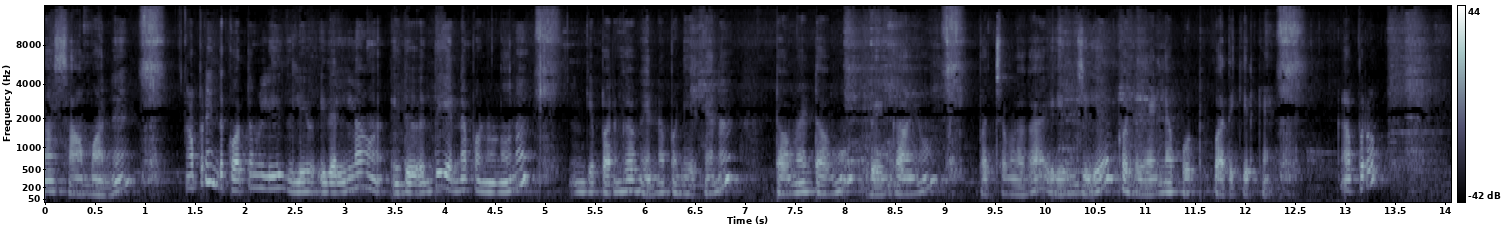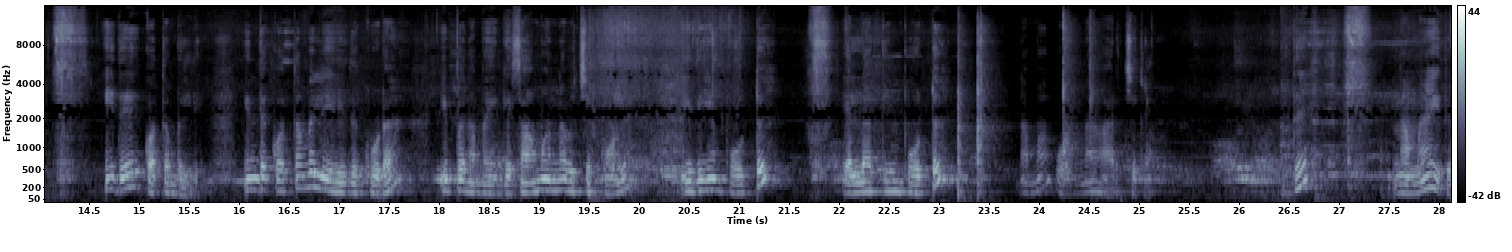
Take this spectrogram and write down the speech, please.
தான் சாமான். அப்புறம் இந்த கொத்தமல்லி இதுலேயோ இதெல்லாம் இது வந்து என்ன பண்ணணும்னா இங்கே பாருங்கள் என்ன பண்ணியிருக்கேன்னா டொமேட்டோவும் வெங்காயம் பச்சை மிளகாய் இஞ்சியை கொஞ்சம் எண்ணெய் போட்டு வதக்கியிருக்கேன். அப்புறம் இது கொத்தமல்லி. இந்த கொத்தமல்லி இது கூட இப்போ நம்ம இங்கே சாமான்லாம் வச்சுருக்கோம்ல இதையும் போட்டு எல்லாத்தையும் போட்டு நம்ம ஒன்றா அரைச்சிக்கலாம். இது நம்ம இது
